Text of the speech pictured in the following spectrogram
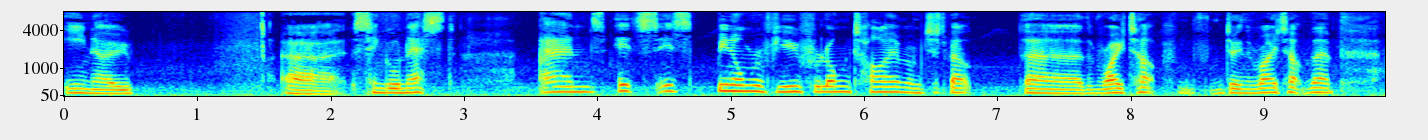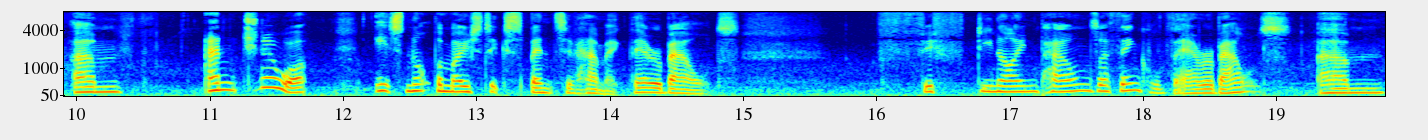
Eno uh, single nest, and it's it's been on review for a long time. I'm just about uh, the write up, doing the write up there. Um, and do you know what? It's not the most expensive hammock. They're about fifty nine pounds, I think, or thereabouts. Um,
